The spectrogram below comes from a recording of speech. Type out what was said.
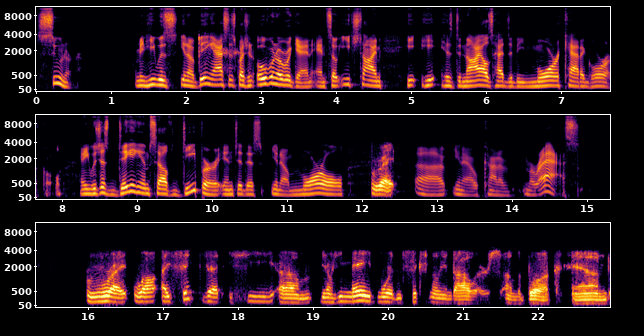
sooner? I mean, he was, you know, being asked this question over and over again, and so each time he, he his denials had to be more categorical, and he was just digging himself deeper into this, you know, moral, right, uh, you know, kind of morass. Right. Well, I think that he, um, you know, he made more than six million dollars on the book, and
